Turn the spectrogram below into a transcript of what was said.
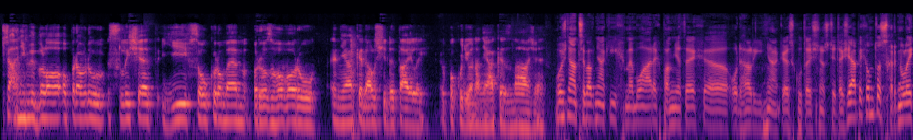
přáním by bylo opravdu slyšet jí v soukromém rozhovoru nějaké další detaily pokud ona nějaké zná, že? Možná třeba v nějakých memoárech, pamětech eh, odhalí nějaké skutečnosti. Takže abychom to shrnuli,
